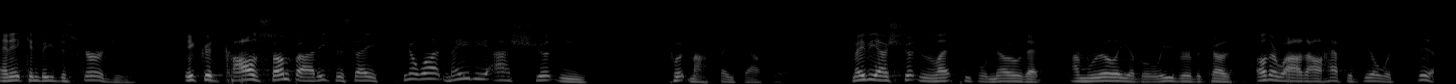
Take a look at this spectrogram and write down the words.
and it can be discouraging. It could cause somebody to say, you know what, maybe I shouldn't put my faith out there. Maybe I shouldn't let people know that I'm really a believer because otherwise I'll have to deal with this.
